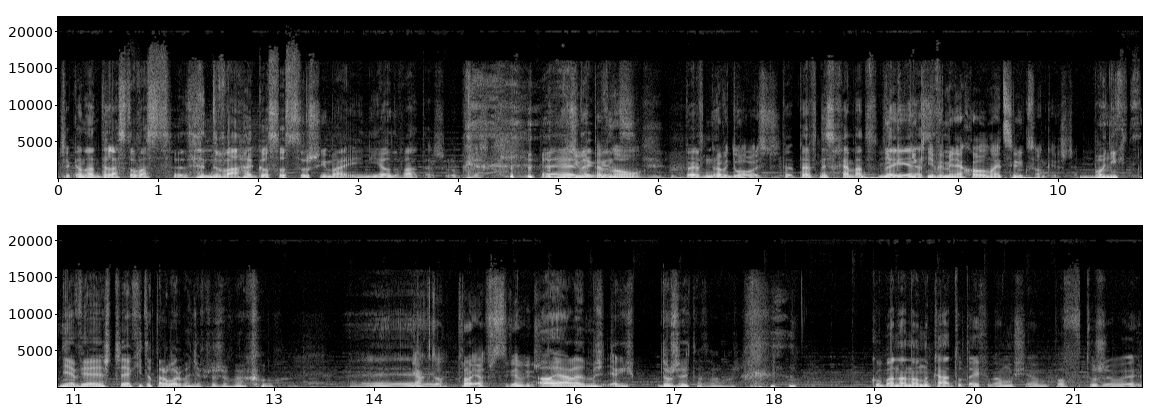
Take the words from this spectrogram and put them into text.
Czeka na The Last of Us 2, Ghost of Tsushima i Nio 2 też również. E, Widzimy tak pewną pewny, prawidłowość. pe, pewny schemat tutaj Nikt, jest. nikt nie wymienia Hollow Knight Silksong jeszcze. Bo nikt nie wie jeszcze, jaki Total War będzie w przyszłym roku. E, Jak to? Troja, wszyscy wiemy już. Oj, ale myśl, jakiś duży Total War. Kuba Nanonka tutaj chyba mu się powtórzyły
